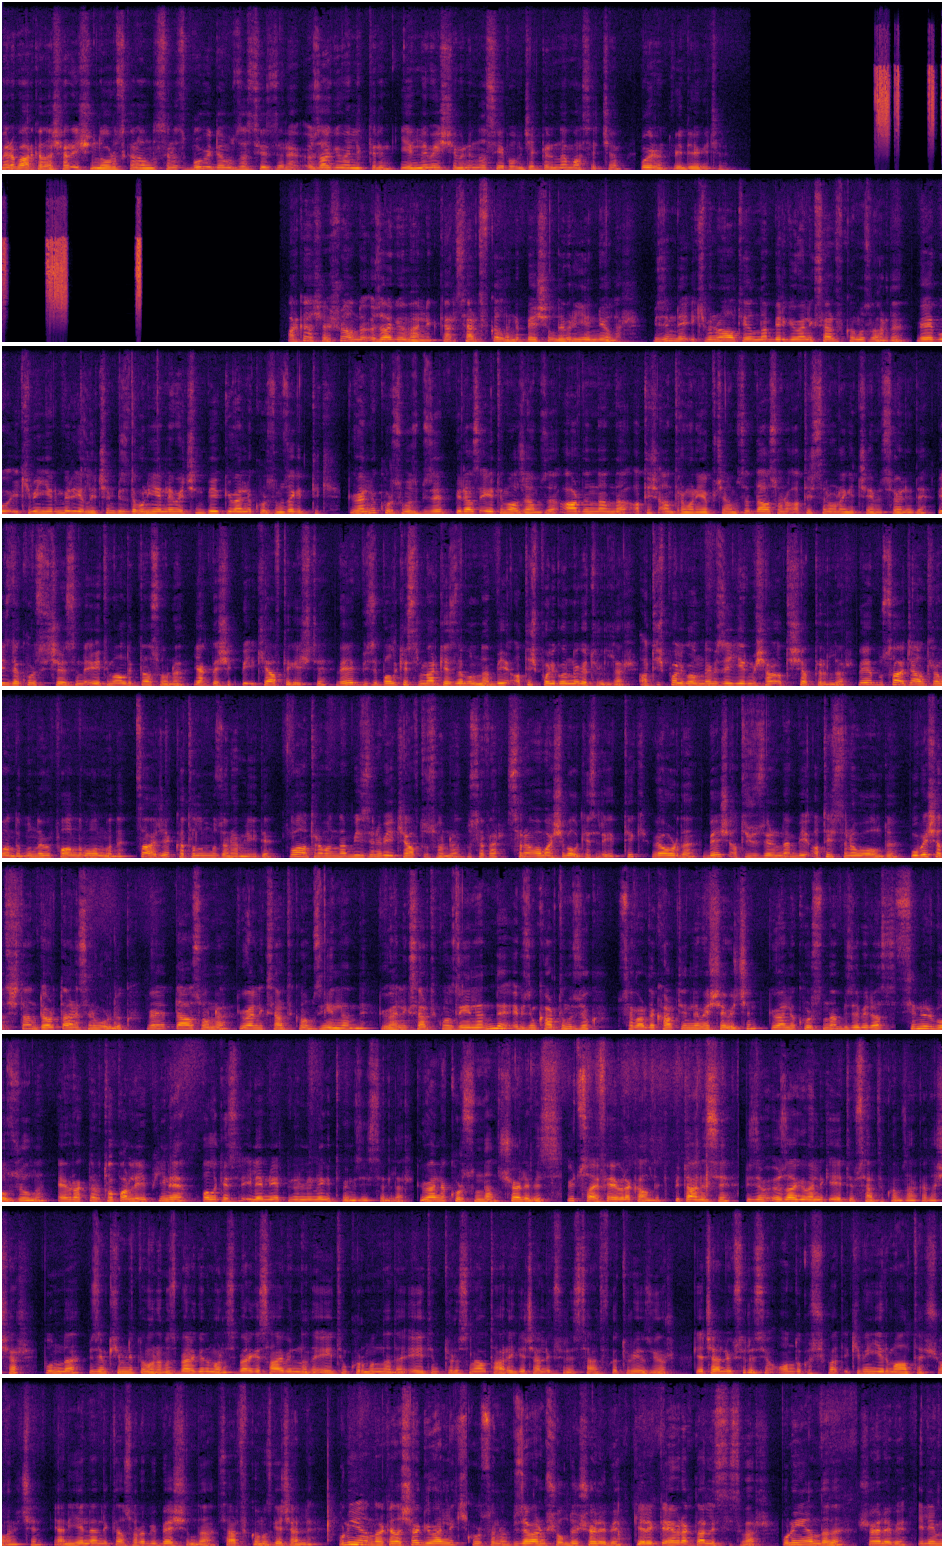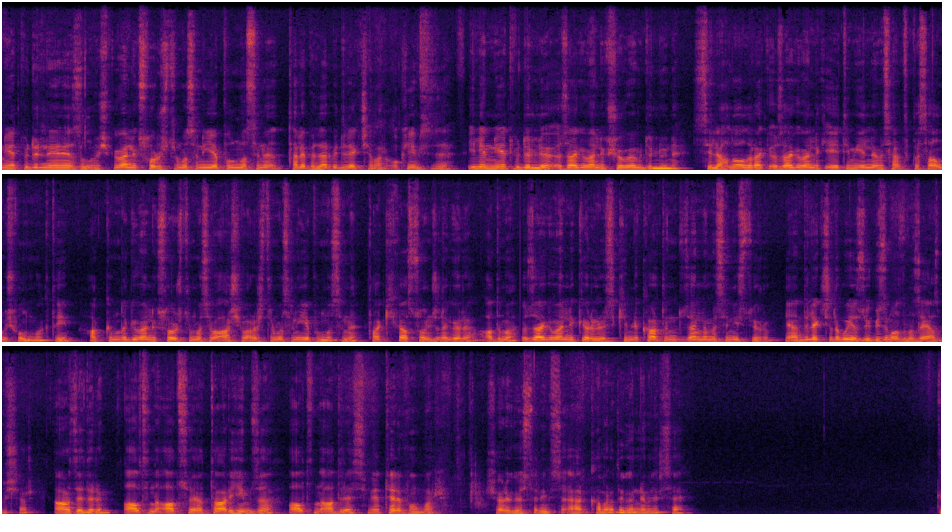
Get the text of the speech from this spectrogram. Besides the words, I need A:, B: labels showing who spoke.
A: Merhaba arkadaşlar, İşin Doğrusu kanalındasınız. Bu videomuzda sizlere özel güvenliklerin yenileme işlemini nasıl yapabileceklerinden bahsedeceğim. Buyurun videoya geçelim. Arkadaşlar şu anda özel güvenlikler sertifikalarını 5 yılda bir yeniliyorlar. Bizim de 2016 yılından bir güvenlik sertifikamız vardı ve bu 2021 yılı için biz de bunu yenileme için bir güvenlik kursumuza gittik. Güvenlik kursumuz bize biraz eğitim alacağımızı, ardından da atış antrenmanı yapacağımızı, daha sonra atış sınavına gideceğimizi söyledi. Biz de kurs içerisinde eğitim aldıktan sonra yaklaşık bir 2 hafta geçti ve bizi Balıkesir merkezde bulunan bir atış poligonuna götürdüler. Atış poligonunda bize 20'şer atış yaptırdılar ve bu sadece antrenmanda. Bunda bir puanlama olmadı. Sadece katılımımız önemliydi. Bu antrenmandan biz yine bir 2 hafta sonra bu sefer sınav amaçlı Balıkesir'e gittik ve orada 5 atış üzerinden bir atış sınavı oldu. Bu 5 atıştan 4 tanesini vurduk ve daha sonra güvenlik sertifikamız yenilendi. Güvenlik sertifikamız yenilendi de e, bizim kartımız yok. Bu sefer de kart yenileme işlemi için güvenlik kursundan bize biraz sinir bozucu olan evrakları toparlayıp yine Balıkesir İl Emniyet Müdürlüğü'ne gitmemizi istediler. Güvenlik kursundan şöyle biz 3 sayfa evrak aldık. Bir tanesi bizim özel güvenlik eğitim sertifikamız arkadaşlar. Bunda bizim kimlik numaramız, belge numarası, belge sahibinin adı, eğitim kurumunun adı, eğitim türü, sınav tarihi, geçerlilik süresi, sertifika türü yazıyor. Geçerlilik süresi 19 Şubat 2026 şu an için. Yani yenilendikten sonra bir 5 yılda sertifikamız geçerli. Bunun yanında arkadaşlar güvenlik kursunun bize vermiş olduğu şöyle bir gerekli evraklar listesi var. Bunun yanında da şöyle bir İl Emniyet Müdürlüğü'ne yazılmış güvenlik soruşturmasının yapılmasını talep eder bir dilekçe var. Okuyayım size. İl Emniyet Müdürlüğü Özel Güvenlik Şube Müdürlüğü'ne silahlı olarak özel güvenlik eğitim yenileme sertifikası almış bulunmaktayım. Hakkımda güvenlik soruşturması ve arşiv araştırmasının yapılmasını tahkikat sonucuna göre adıma özel güvenlik görevlisi kimlik kartının düzenlemesini istiyorum. Yani dilekçede bu yazıyor. Bizim adımıza yazmışlar. Arz ederim. Altında ad, soyad, tarih, imza, altında adres ve telefon var. Şöyle göstereyim size eğer kamerada görünebilirse.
